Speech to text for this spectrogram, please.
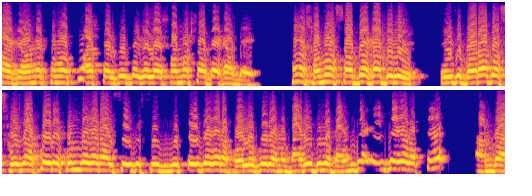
থাকে, অনেক সময় প্লাস্টার করতে গেলে সমস্যা দেখা দেয়। হ্যাঁ সমস্যা দেখা দিলে এই যে বরাবর সোজা করে কোন জায়গায় আছে, এই যে এই জায়গাটা ফলো করে আমি বাড়ি দিলে এই জায়গাটাতে আমরা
